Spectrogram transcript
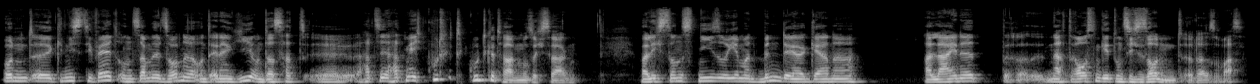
und äh, genieße die Welt und sammle Sonne und Energie und das hat, äh, hat, hat mir echt gut, gut getan, muss ich sagen. Weil ich sonst nie so jemand bin, der gerne alleine nach draußen geht und sich sonnt oder sowas.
